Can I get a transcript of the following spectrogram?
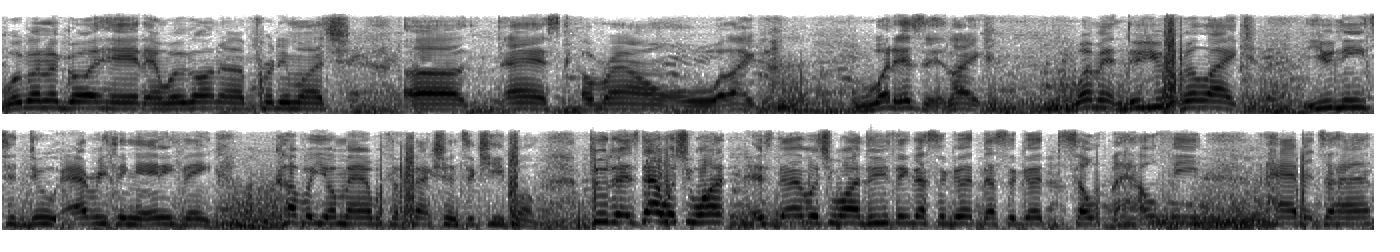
we're gonna go ahead and we're gonna pretty much uh, ask around like, what is it like? Women, do you feel like you need to do everything and anything, cover your man with affection to keep him? That, is that what you want? Is that what you want? Do you think that's a good that's a good so healthy habit to have?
